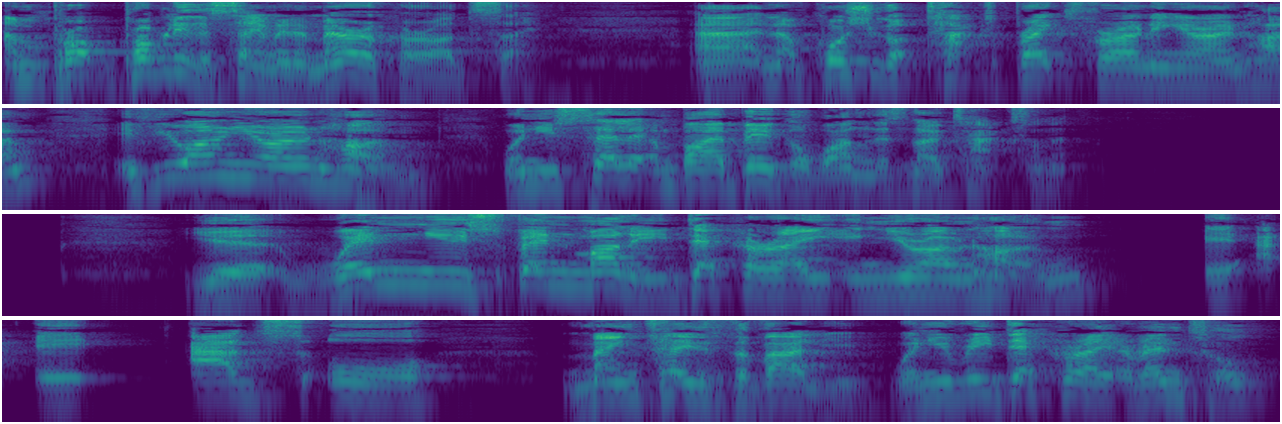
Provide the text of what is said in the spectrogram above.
And pro- probably the same in America, I'd say. Uh, and of course, you've got tax breaks for owning your own home. If you own your own home, when you sell it and buy a bigger one, there's no tax on it. You, when you spend money decorating your own home, it, it adds or maintains the value. When you redecorate a rental,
